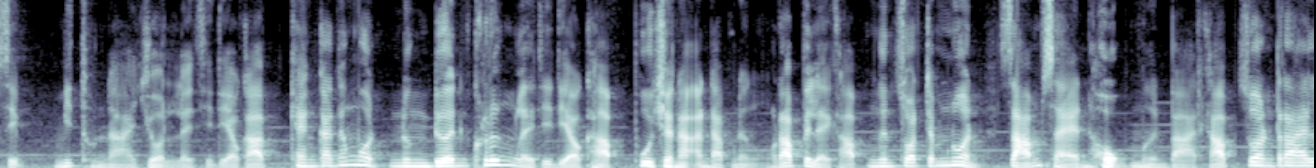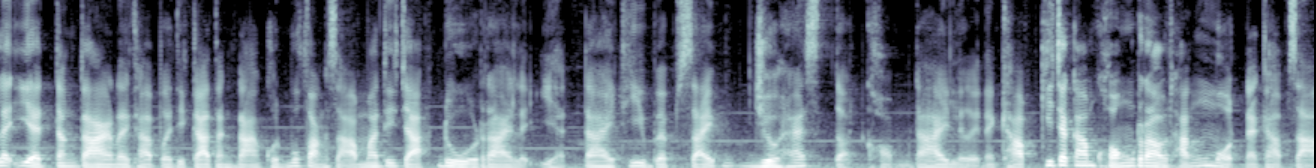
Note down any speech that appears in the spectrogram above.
30 มิถุนายนเลยทีเดียวครับ แข่งกันทั้งหมด 1 เดือนครึ่งเลยทีเดียวครับ ผู้ชนะอันดับหนึ่งรับไปเลยครับ เงินสดจำนวน 360,000 บาทครับ ส่วนรายละเอียดต่างๆนะครับกติกาต่างๆ คุณผู้ฟังสามารถที่จะดูรายละเอียดได้ที่เว็บไซต์ johas.com ได้เลยนะครับ กิจกรรมของเราทั้งหมดนะครับ สา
